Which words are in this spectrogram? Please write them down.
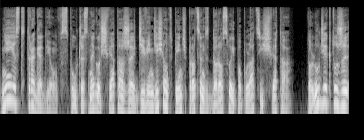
nie jest tragedią współczesnego świata, że 95% dorosłej populacji świata to ludzie, którzy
